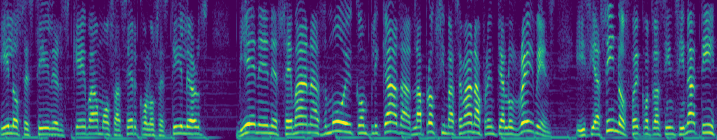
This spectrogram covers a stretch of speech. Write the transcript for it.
y los Steelers. ¿Qué vamos a hacer con los Steelers? Vienen semanas muy complicadas la próxima semana frente a los Ravens y si así nos fue contra Cincinnati,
